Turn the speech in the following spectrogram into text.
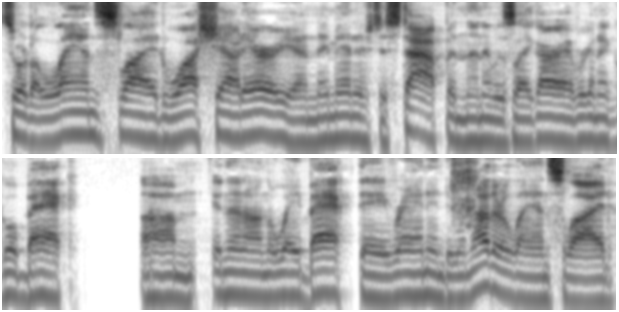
sort of landslide washout area and they managed to stop. And then it was like, all right, we're gonna go back. Um, and then on the way back, they ran into another landslide.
